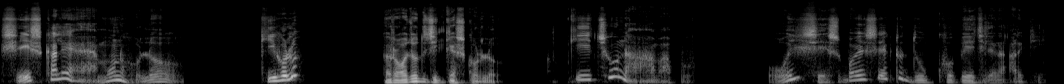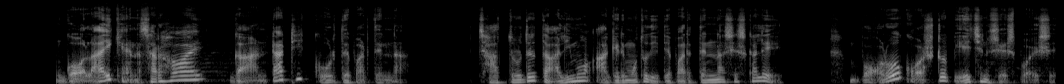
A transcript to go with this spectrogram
শেষকালে এমন হলো। কি হলো? রজত জিজ্ঞেস করল, কিছু না বাপু, ওই শেষ বয়সে একটু দুঃখ পেয়েছিলেন আর কি। গলায় ক্যান্সার হওয়ায় গানটা ঠিক করতে পারতেন না। ছাত্রদের তালিমও আগের মতো দিতে পারতেন না শেষকালে। বড় কষ্ট পেয়েছেন শেষ বয়সে।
